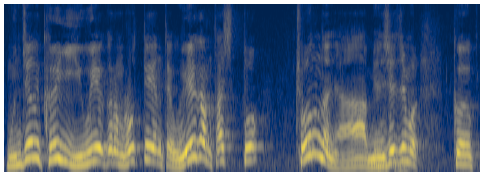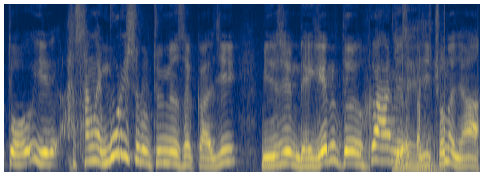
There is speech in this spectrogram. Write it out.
문제는 그 이후에 그럼 롯데한테 왜 그럼 다시 또 줬느냐 면세점을 그또 상당히 무리수를 두면서까지 면세점 4개를 더 허가하면서까지 예. 줬느냐.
